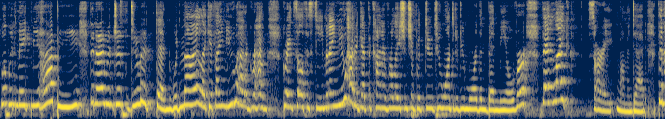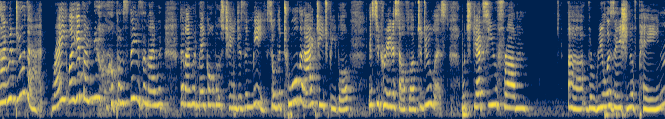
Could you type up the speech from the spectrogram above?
what would make me happy, then I would just do it then, wouldn't I? Like if I knew how to grab great self esteem and I knew how to get the kind of relationship with dudes who wanted to do more than bend me over, then like sorry mom and dad then i would do that right like if i knew all those things then i would then i would make all those changes in me so the tool that i teach people is to create a self-love to-do list which gets you from uh, the realization of pain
